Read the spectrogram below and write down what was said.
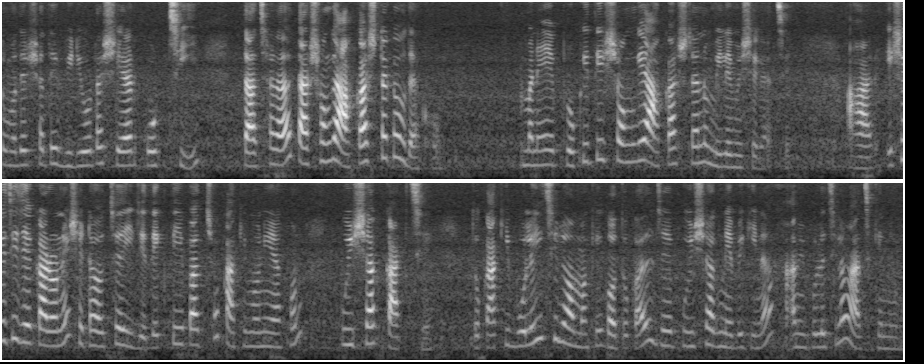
তোমাদের সাথে ভিডিওটা শেয়ার করছি। তাছাড়া তার সঙ্গে আকাশটাকেও দেখো। মানে প্রকৃতির সঙ্গে আকাশ যেন মিলেমিশে গেছে। আর এসেছি যে কারণে সেটা হচ্ছে এই যে দেখতেই পাচ্ছ কাকিমণি এখন পুঁই শাক কাটছে। তো কাকি বলেই ছিল আমাকে গতকাল যে পুঁই শাক নেবে কিনা। আমি বলেছিলাম আজকে নেব।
